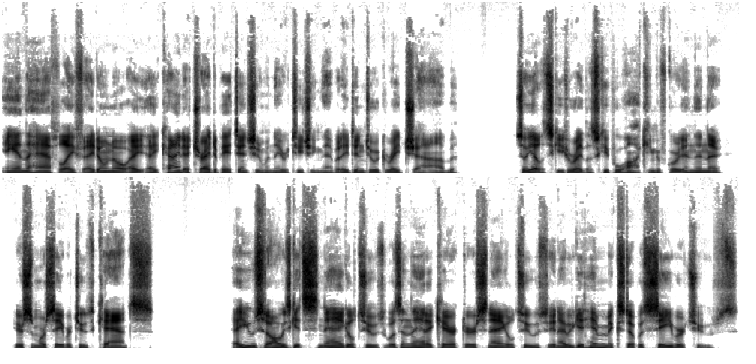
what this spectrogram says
And the half life, I don't know. I, I kind of tried to pay attention when they were teaching that, but I didn't do a great job. So yeah, let's keep, you're right, let's keep walking, of course. And then there, here's some more saber-toothed cats. I used to always get Snaggletooth. Wasn't that a character, Snaggletooth? And I would get him mixed up with Sabertooth.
